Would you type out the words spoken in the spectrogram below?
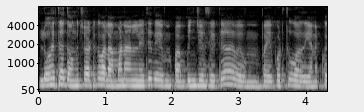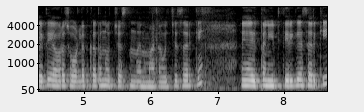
లోహిత దొంగచాటుగా వాళ్ళ అమ్మ నాన్నని అయితే పంపించేసి అయితే భయపడుతూ వా- వెనక్కి అయితే ఎవరో చూడలేదు కదా అని వచ్చేస్తుంది అనమాట వచ్చేసరికి తను ఇటు తిరిగేసరికి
